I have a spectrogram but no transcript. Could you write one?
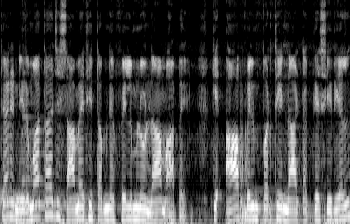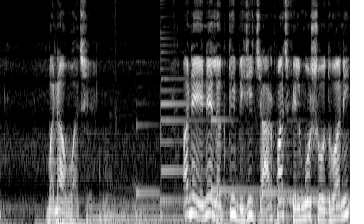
ત્યારે નિર્માતા જ સામેથી તમને ફિલ્મનું નામ આપે કે આ ફિલ્મ પરથી નાટક કે સિરિયલ બનાવવા છે. અને એને લગતી બીજી ચાર પાંચ ફિલ્મો શોધવાની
